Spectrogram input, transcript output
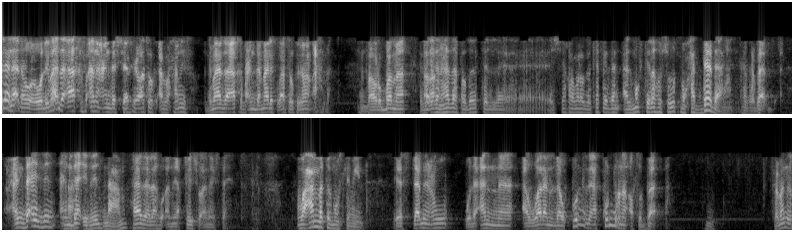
لا لا لا ولماذا أقف أنا عند الشافعي وأترك أبو حنيفة؟ لماذا أقف عند مالك وأترك الإمام أحمد. فربما إذا هذا فضيلة ال- الشيخ عمر عبد الكافي إذا المفتي له شروط هذا بقى- عندئذ عندئذ نعم. هذا له أن يقيس وأن يجتهد. وعامة المسلمين. يستمع ولأن اولا لو كنا كلنا أطباء. فمن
